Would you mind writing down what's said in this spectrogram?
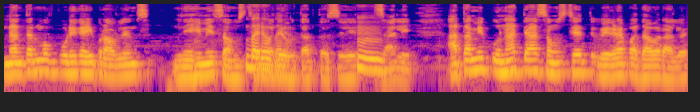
नंतर मग पुढे काही प्रॉब्लेम्स नेहमी संस्थेमध्ये. होतात तसे. झाले आता मी पुन्हा त्या संस्थेत वेगळ्या पदावर आलोय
